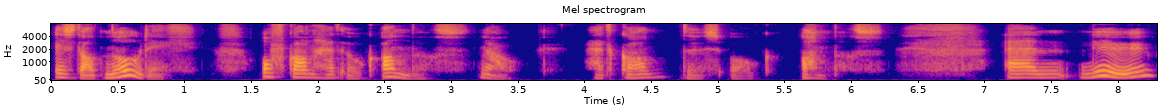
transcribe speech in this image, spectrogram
is dat nodig? Of kan het ook anders? Nou, het kan dus ook anders. En nu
